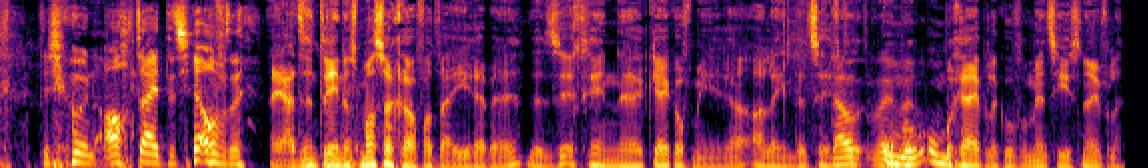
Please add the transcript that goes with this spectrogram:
het is gewoon altijd hetzelfde. Nou ja, het is een trainersmassagraf wat wij hier hebben. Hè? Dat is echt geen eh, kerkhof meer. ja. Alleen, dat is echt Nou, onbe- onbegrijpelijk hoeveel mensen hier sneuvelen.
